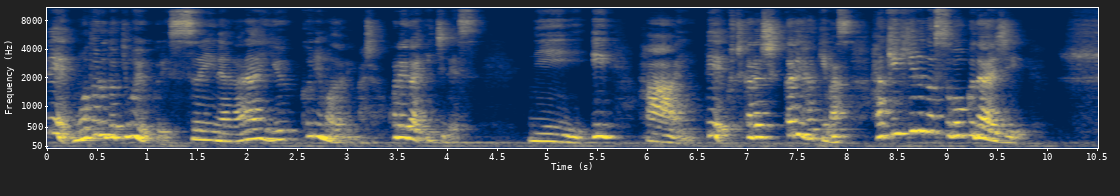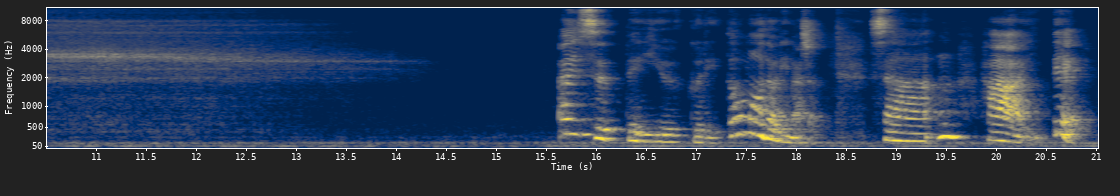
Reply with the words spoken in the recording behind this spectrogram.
で、戻るときもゆっくり吸いながらゆっくり戻りましょう。これが1です。2、吐いて、口からしっかり吐きます。吐き切るのすごく大事。はい、吸ってゆっくりと戻りましょう。3、吐いて、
